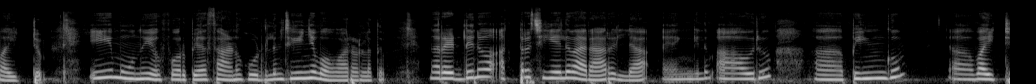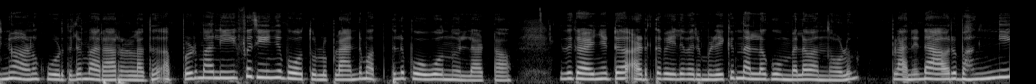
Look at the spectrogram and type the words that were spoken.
വൈറ്റും. ഈ മൂന്ന് യൂഫോർബിയാസാണ് കൂടുതലും ചീഞ്ഞു പോവാറുള്ളത്. റെഡിന് അത്ര ചീയൽ വരാറില്ല. എങ്കിലും ആ ഒരു പിങ്കും വൈറ്റിനും ആണ് കൂടുതലും വരാറുള്ളത്. അപ്പോഴും ആ ലീഫ് ചീഞ്ഞ് പോകത്തുള്ളൂ പ്ലാന്റ് മൊത്തത്തിൽ പോകുമൊന്നുമില്ല കേട്ടോ ഇത് കഴിഞ്ഞിട്ട് അടുത്ത വെയിൽ വരുമ്പോഴേക്കും നല്ല കൂമ്പല വന്നോളും. പ്ലാന്റിന്റെ ആ ഒരു ഭംഗി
